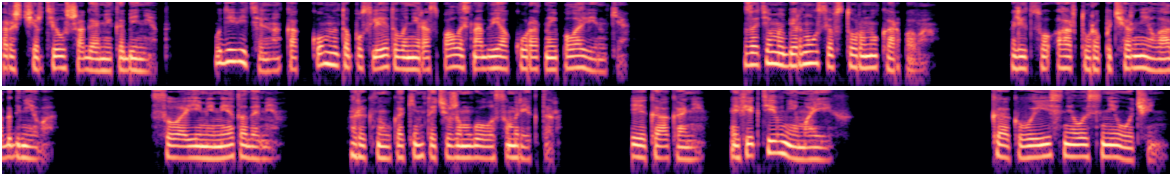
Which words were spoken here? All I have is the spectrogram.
расчертил шагами кабинет. Удивительно, как комната после этого не распалась на две аккуратные половинки. Затем обернулся в сторону Карпова. Лицо Артура почернело от гнева. «Своими методами», — рыкнул каким-то чужим голосом ректор. И как они? Эффективнее моих? Как выяснилось, не очень,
